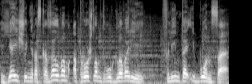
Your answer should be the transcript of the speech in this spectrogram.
Я еще не рассказал вам о прошлом двух главарей – Флинта и Бонса.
